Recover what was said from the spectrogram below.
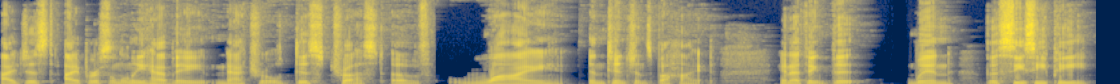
I just, I personally have a natural distrust of why intentions behind. And I think that when the CCP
